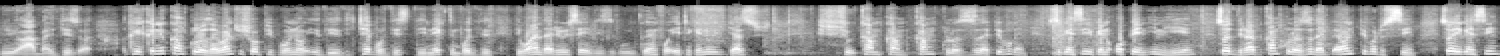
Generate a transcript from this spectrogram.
You are but this one- okay can you come close i want to show people you know the, the type of this the next import the, the one that you said is going for 18 can you just should come come come close so that people can so you can see you can open in here. So the rabbit come close so that i want people to see. So you can see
